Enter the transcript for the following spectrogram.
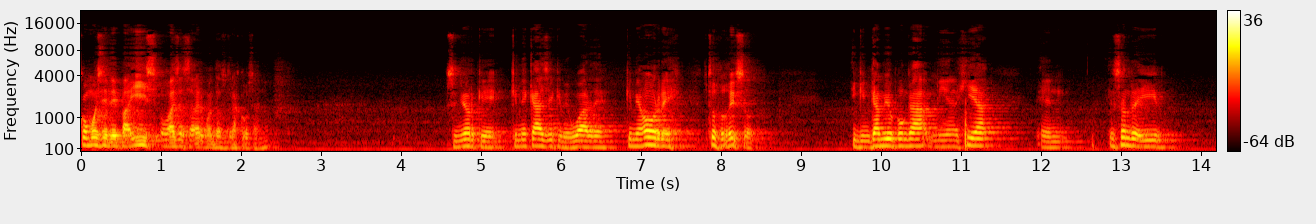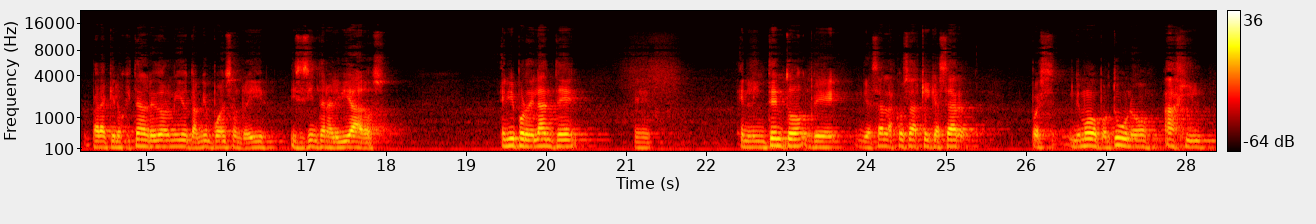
cómo es este país, o vaya a saber cuántas otras cosas. Señor, que, que me calle, que me guarde, que me ahorre todo eso y que en cambio ponga mi energía en, sonreír para que los que están alrededor mío también puedan sonreír y se sientan aliviados, en ir por delante eh, en el intento de, de, hacer las cosas que hay que hacer pues de modo oportuno, ágil,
